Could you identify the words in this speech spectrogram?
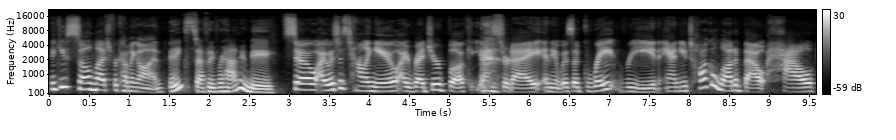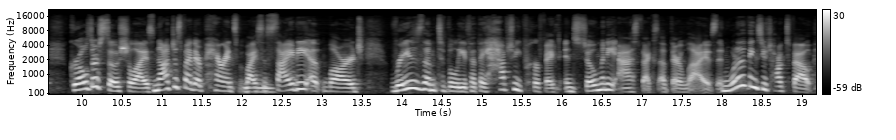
Thank you so much for coming on. Thanks, Stephanie, for having me. So, I was just telling you, I read your book yesterday, and it was a great read. And you talk a lot about how girls are socialized, not just by their parents, but by mm. society at large, raises them to believe that they have to be perfect in so many aspects of their lives. And one of the things you talked about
